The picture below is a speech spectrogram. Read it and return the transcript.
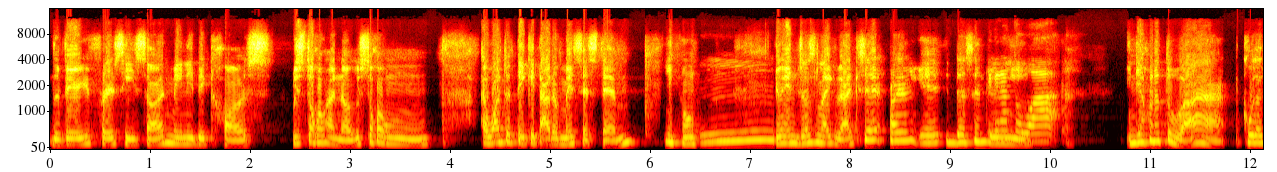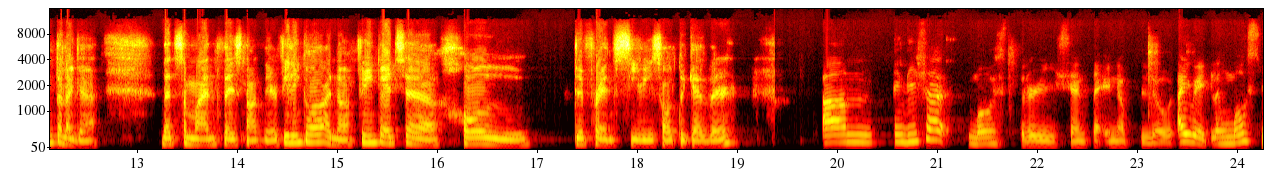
the very first season mainly because gusto kong ano, gusto kong I want to take it out of my system. Yung, Mm. yung And Just Like That kasi parang it doesn't really natuwa. hindi ako natuwa. Kulang talaga that Samantha is not there. Feeling ko, ano, feeling ko it's a whole different series altogether. Um, hindi siya most recent na in-upload. Ay, wait lang. Most,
